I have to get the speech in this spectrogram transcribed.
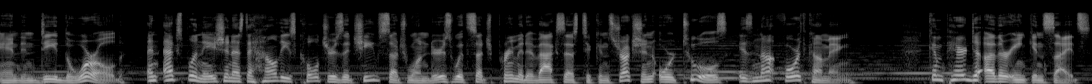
and indeed the world, an explanation as to how these cultures achieved such wonders with such primitive access to construction or tools is not forthcoming. Compared to other Incan sites,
